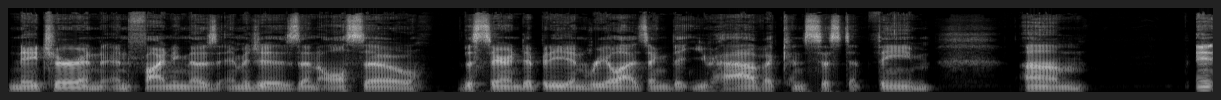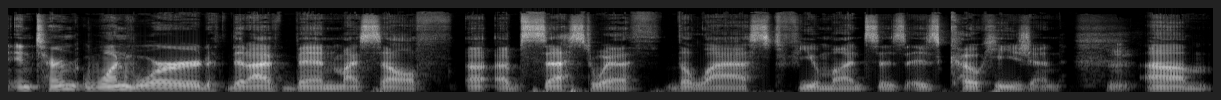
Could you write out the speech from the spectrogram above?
nature and and finding those images and also the serendipity and realizing that you have a consistent theme um in, in terms one word that i've been myself uh, obsessed with the last few months is is cohesion hmm. um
